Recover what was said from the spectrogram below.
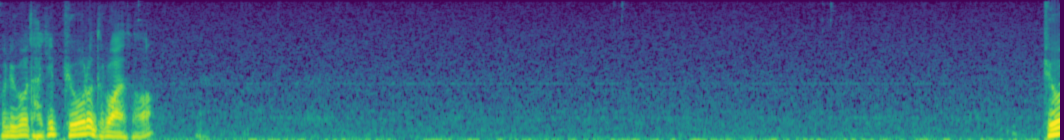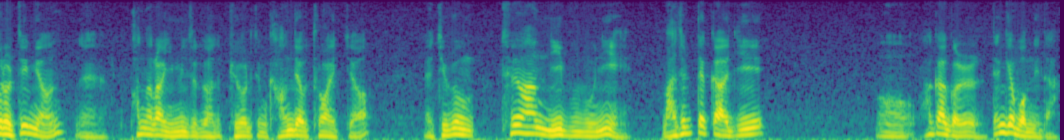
그리고 다시 viewer로 들어와서 viewer를 띄면 네, 파노라마 이미지로 viewer를 띄면 가운데 들어와 있죠. 네, 지금 투명한 이 부분이 맞을 때까지 어, 화각을 당겨 봅니다.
